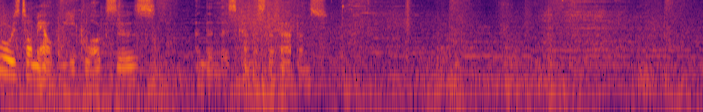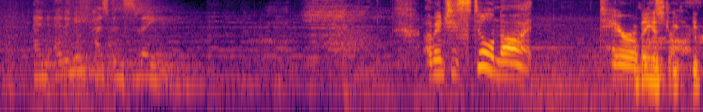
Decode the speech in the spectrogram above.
People always tell me how weak Lux is, and then this kind of stuff happens. An enemy has been slain. I mean, she's still not terribly strong.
